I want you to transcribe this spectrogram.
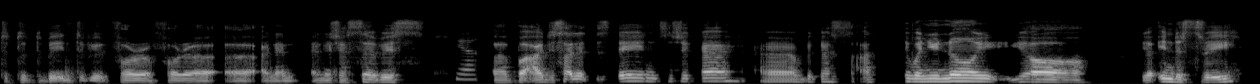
to, to, to be interviewed for for a, a, an NHS service. Yeah. Uh, but I decided to stay in social care uh, because I think when you know your your industry,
